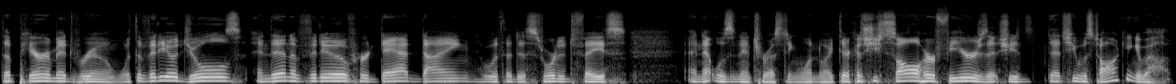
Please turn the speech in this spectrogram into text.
the pyramid room, with the video of Jules and then a video of her dad dying with a distorted face. And that was an interesting one right there because she saw her fears that she that she was talking about.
